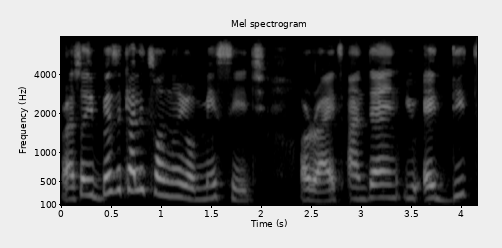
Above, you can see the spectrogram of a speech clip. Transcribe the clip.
All right, so you basically turn on your message, all right, and then you edit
